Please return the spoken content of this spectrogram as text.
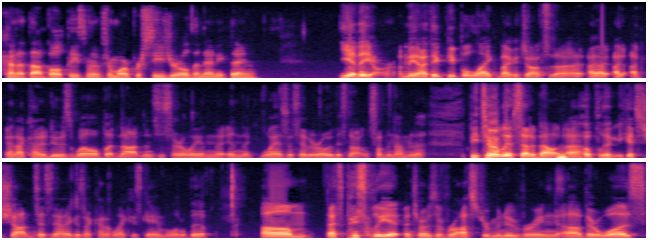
kind of thought both these moves are more procedural than anything. Yeah, they are. I mean, I think people like Micah Johnson, I, I, I and I kind of do as well, but not necessarily in the in the way as I said earlier. That's not something I'm going to be terribly upset about. Uh, hopefully, he gets a shot in Cincinnati because I kind of like his game a little bit. Um, that's basically it in terms of roster maneuvering. Uh, there was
